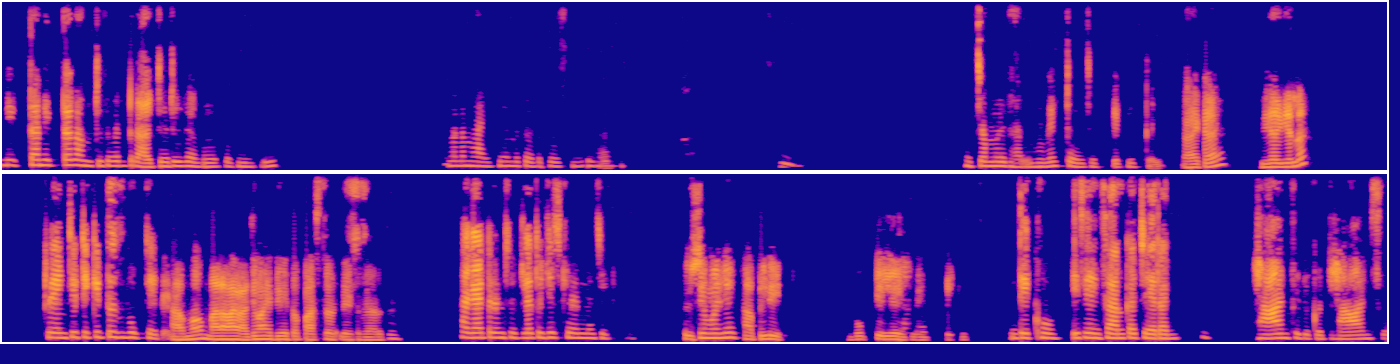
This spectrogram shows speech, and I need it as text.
निघता निघताच आमच्याकडे ट्रॅजरी झाली सगळी मला माहिती आहे मी त्याचं त्याच्यामुळे झालं म्हणून ट्रेनची तिकीट बुक केली. काय काय? मी काय गेलं? ट्रेनची तिकीट तूच बुक केली. मग मला आधी माहिती आहे पाच लेट होणार होतं. सगळ्या ट्रेन सुटल्या तुझीच ट्रेन नव्हती तुझी म्हणजे आपली. बुक केली आहे. तिकीट. देखो इस इंसान का चेहरा ध्यान से देखो ध्यान से।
